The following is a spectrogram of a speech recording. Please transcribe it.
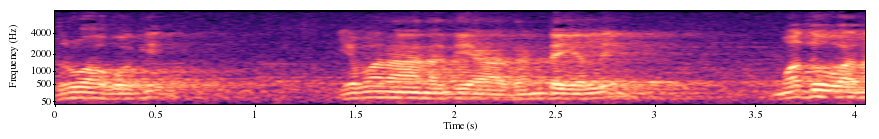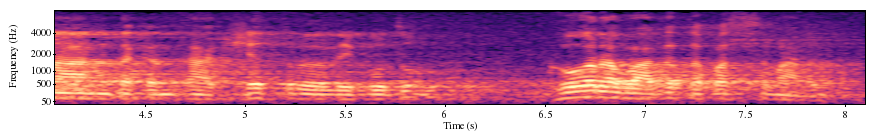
ಧ್ರುವ ಹೋಗಿ ಯಮುನಾ ನದಿಯ ದಂಡೆಯಲ್ಲಿ ಮಧುವನ ಅನ್ನತಕ್ಕಂತಹ ಕ್ಷೇತ್ರದಲ್ಲಿ ಕೂತು ಘೋರವಾದ ತಪಸ್ಸು ಮಾಡೋದು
